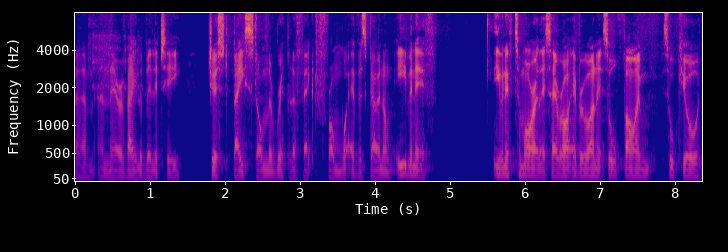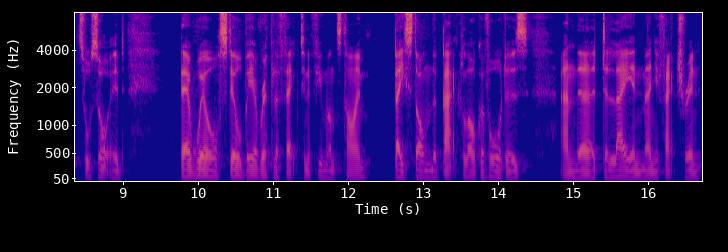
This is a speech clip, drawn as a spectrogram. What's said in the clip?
um, and their availability just based on the ripple effect from whatever's going on. Even if, even if tomorrow they say, right, everyone, it's all fine, it's all cured, it's all sorted, there will still be a ripple effect in a few months' time based on the backlog of orders and the delay in manufacturing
